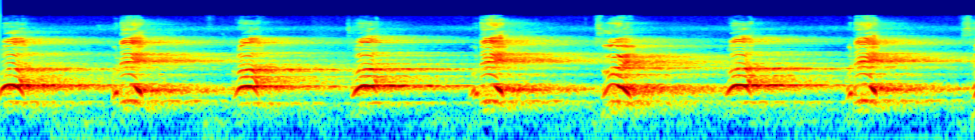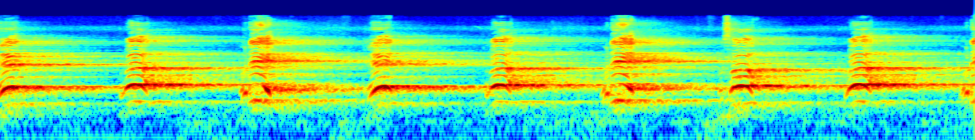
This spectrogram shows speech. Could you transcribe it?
하나 우리 하나 하나 우리 둘 하나 우리 셋 하나 우리 넷 하나 우리 다섯 하나 우리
